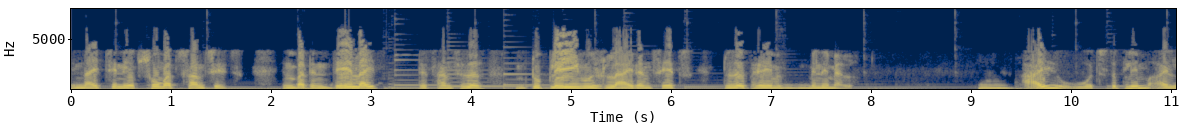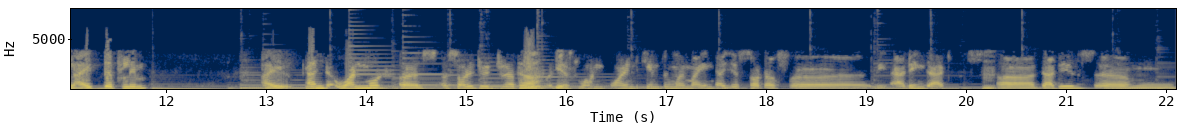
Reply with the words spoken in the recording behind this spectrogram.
In night scene you have so much sunset, but in daylight the chances to playing with light and sets to the very Mhm. minimal. Mhm. I watched the film. I liked the film. I And one more, uh, sorry to interrupt Ah, you, yes. just one point came to my mind. I just sort of uh, adding that. Hmm. Uh, that is, um,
